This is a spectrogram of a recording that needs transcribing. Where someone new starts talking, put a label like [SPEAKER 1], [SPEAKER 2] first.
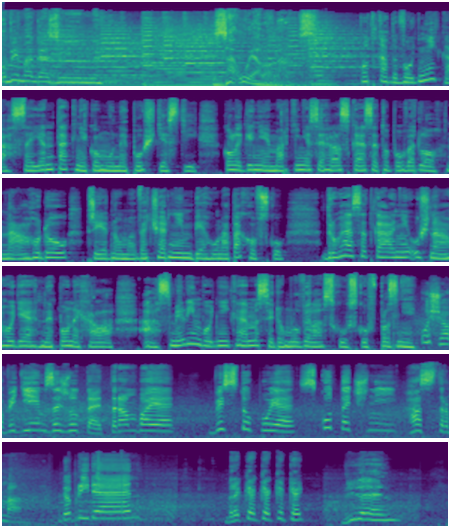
[SPEAKER 1] Hobby magazín Zaujalo nás.
[SPEAKER 2] Potkat vodníka se jen tak někomu nepoštěstí. Kolegyně Martině Sehelské se to povedlo náhodou při jednom večerním běhu na Tachovsku. Druhé setkání už náhodě neponechala a s milým vodníkem si domluvila schůzku v Plzni.
[SPEAKER 3] Už ho vidím ze žluté tramvaje, vystupuje skutečný Hastrman. Dobrý den.
[SPEAKER 4] Dobrý den.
